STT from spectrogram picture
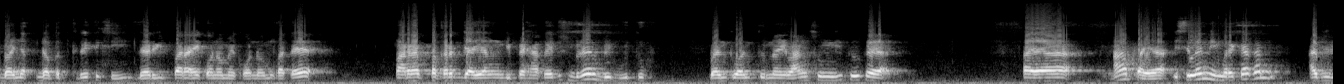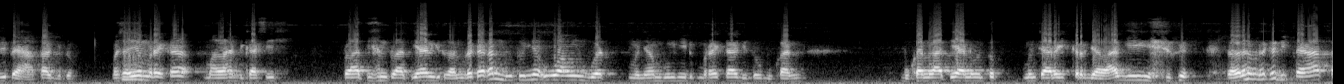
banyak dapat kritik sih dari para ekonom-ekonom. Katanya para pekerja yang di PHK itu sebenarnya lebih butuh bantuan tunai langsung gitu. Kayak kayak apa ya? Istilahnya nih mereka kan habis di PHK gitu. Masanya mereka malah dikasih pelatihan pelatihan gitu kan. Mereka kan butuhnya uang buat menyambung hidup mereka gitu. Bukan bukan latihan untuk mencari kerja lagi. Karena mereka di PHK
